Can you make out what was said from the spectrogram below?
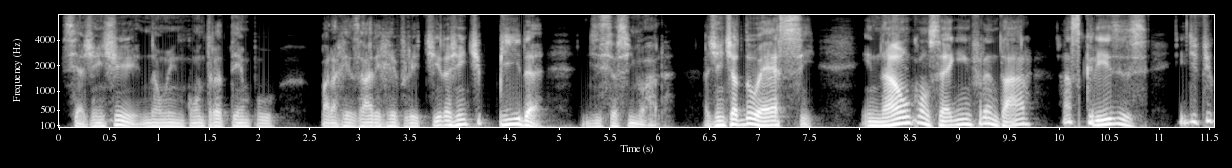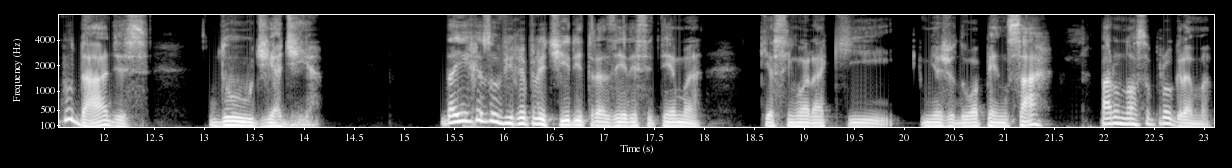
Se a gente não encontra tempo para rezar e refletir, a gente pira disse a senhora. A gente adoece e não consegue enfrentar as crises e dificuldades do dia a dia. Daí resolvi refletir e trazer esse tema que a senhora aqui me ajudou a pensar para o nosso programa.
